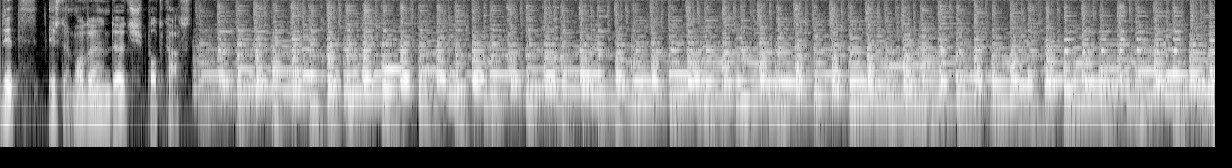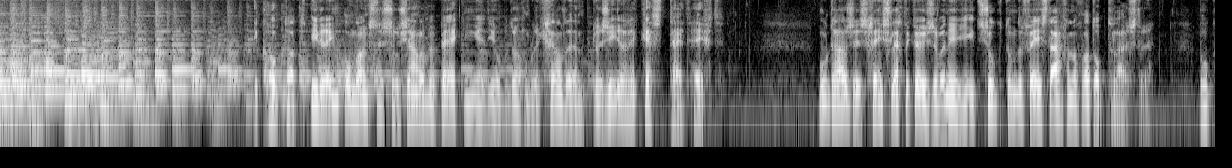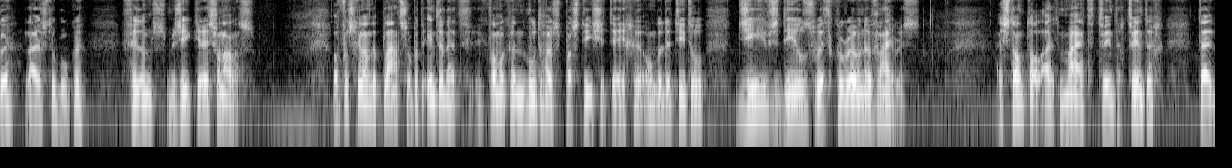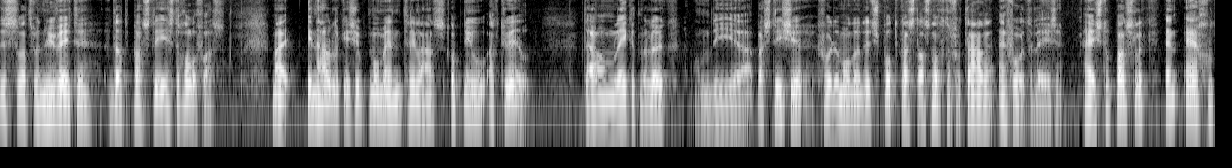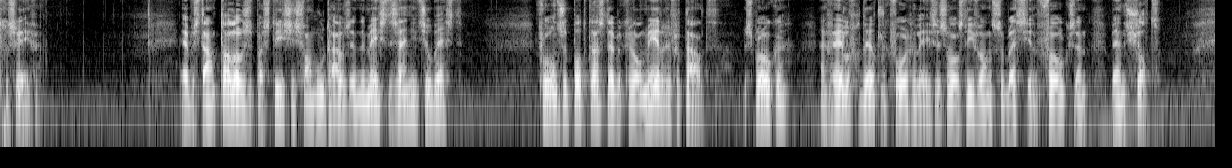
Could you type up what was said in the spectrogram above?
Dit is de Modern Dutch Podcast. Ik hoop dat iedereen, ondanks de sociale beperkingen die op het ogenblik gelden, een plezierige kersttijd heeft. Woodhouse is geen slechte keuze wanneer je iets zoekt om de feestdagen nog wat op te luisteren. Boeken, luisterboeken, films, muziek, er is van alles. Op verschillende plaatsen op het internet kwam ik een Woodhouse pastiche tegen onder de titel Jeeves Deals with Coronavirus. Hij stamt al uit maart 2020, tijdens wat we nu weten dat pas de eerste golf was. Maar inhoudelijk is hij op het moment helaas opnieuw actueel. Daarom leek het me leuk om die uh, pastiche voor de Modern podcast alsnog te vertalen en voor te lezen. Hij is toepasselijk en erg goed geschreven. Er bestaan talloze pastiches van Woodhouse en de meeste zijn niet zo best. Voor onze podcast heb ik er al meerdere vertaald, besproken en geheel of gedeeltelijk voorgelezen, zoals die van Sebastian Fox en Ben Schott.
